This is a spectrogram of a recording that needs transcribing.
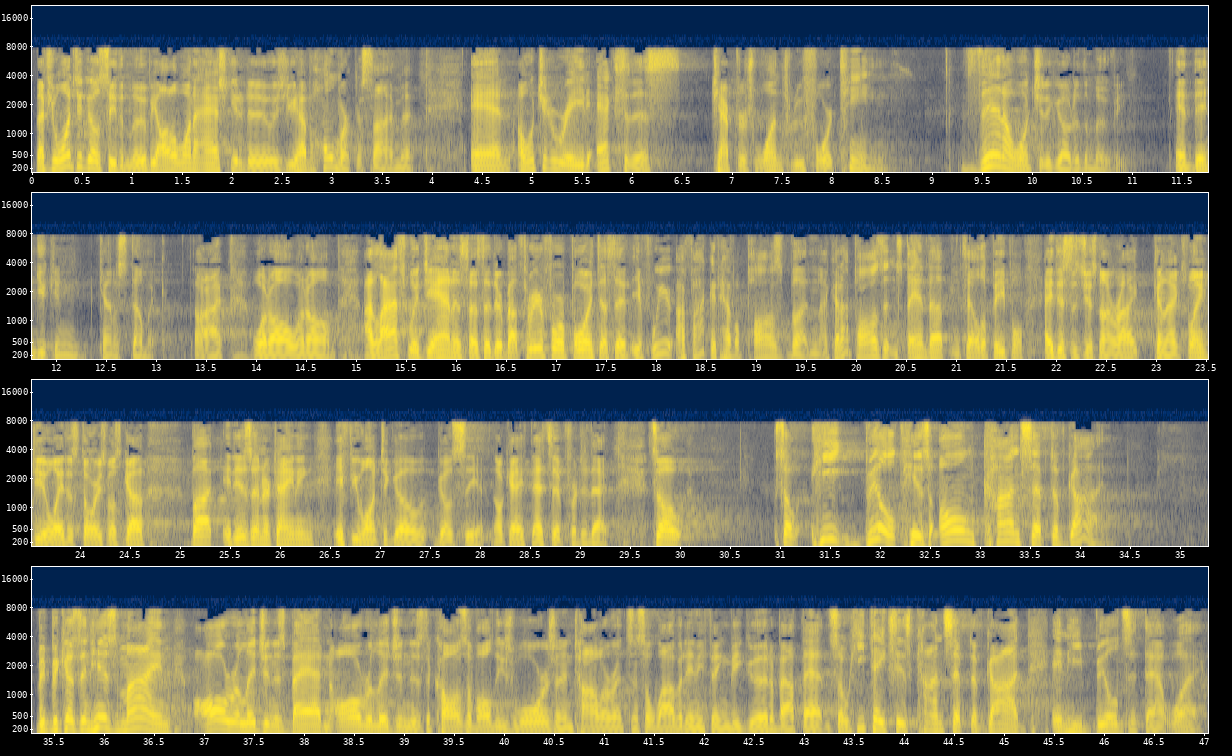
Now, if you want to go see the movie, all I want to ask you to do is you have a homework assignment, and I want you to read Exodus chapters 1 through 14. Then I want you to go to the movie. And then you can kind of stomach. All right. What all went on. I laughed with Janice. I said there are about three or four points. I said, if we, if I could have a pause button, could I pause it and stand up and tell the people, hey, this is just not right. Can I explain to you the way the story's supposed to go? But it is entertaining if you want to go, go see it. Okay. That's it for today. So, so he built his own concept of God. Because in his mind, all religion is bad and all religion is the cause of all these wars and intolerance. And so why would anything be good about that? And so he takes his concept of God and he builds it that way.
